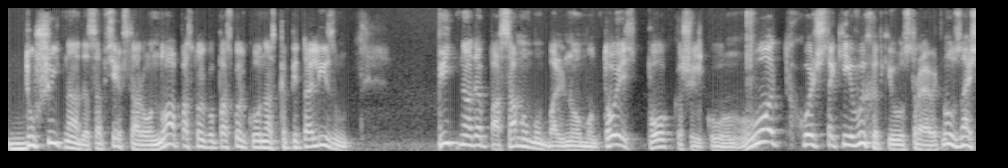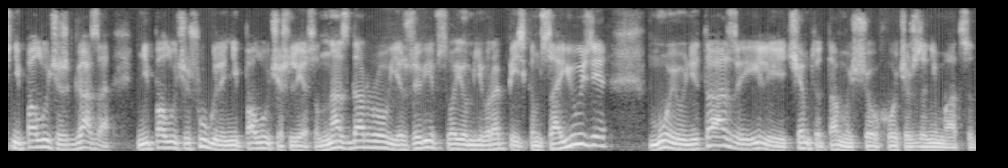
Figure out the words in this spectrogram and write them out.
Душить надо со всех сторон. Ну, а поскольку, поскольку у нас капитализм, Пить надо по самому больному, то есть по кошельку. Вот хочешь такие выходки устраивать, ну, значит, не получишь газа, не получишь угля, не получишь лесом. На здоровье живи в своем Европейском Союзе, мой унитазы или чем-то там еще хочешь заниматься.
